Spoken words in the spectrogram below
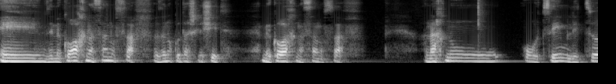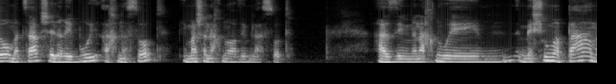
אמ, זה מקור הכנסה נוסף, וזו נקודה שלישית. מקור הכנסה נוסף. אנחנו רוצים ליצור מצב של ריבוי הכנסות ממה שאנחנו אוהבים לעשות. אז אם אנחנו אה, משום הפעם,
